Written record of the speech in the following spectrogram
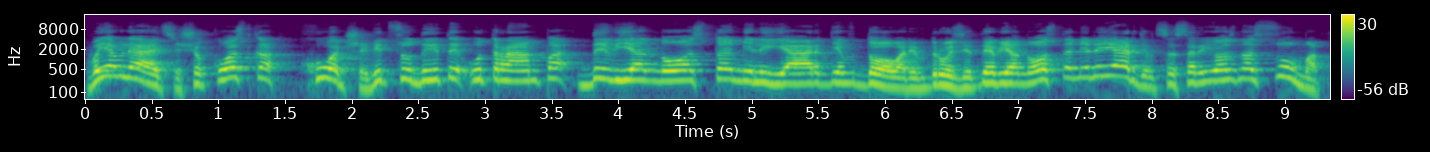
Виявляється, що Костка хоче відсудити у Трампа 90 мільярдів доларів. Друзі, 90 мільярдів це серйозна сума.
